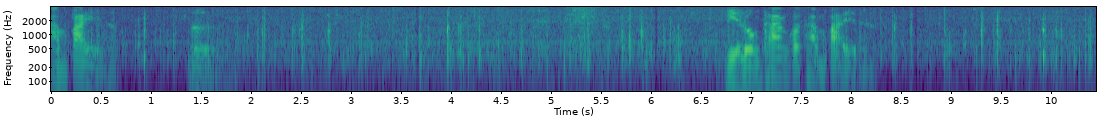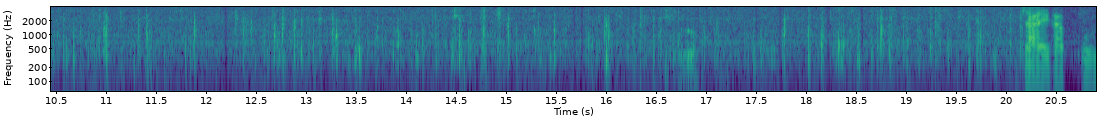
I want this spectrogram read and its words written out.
ทำไปนะครับเออ มีร่วงทางก็ทำไปนะ ใช่ครับ คุณ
